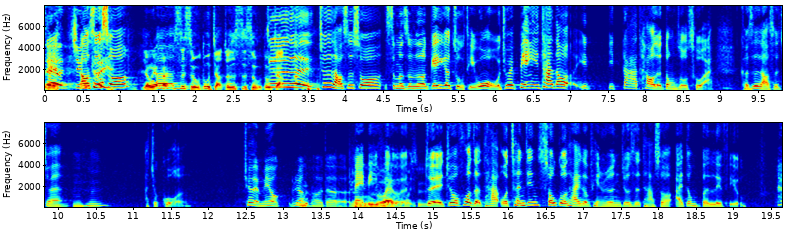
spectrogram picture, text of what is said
对，老师说，永远四十五度角就是四十五度角，对对对，就是老师说什么什么给一个主题，我我就会编一套到一一大套的动作出来。可是老师就会嗯哼，啊就过了，就也没有任何的没理会。对，就或者他，我曾经收过他一个评论，就是他说 I don't believe you。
